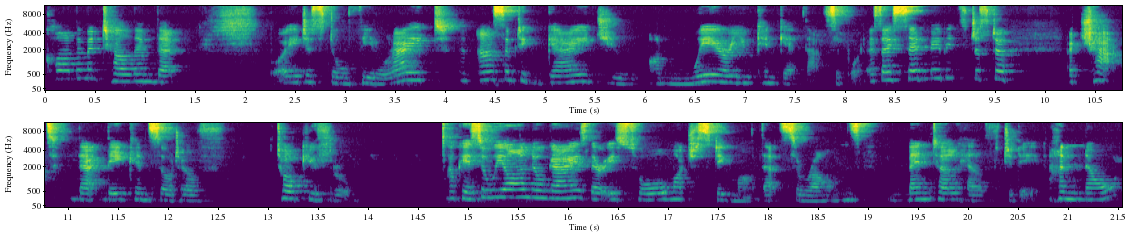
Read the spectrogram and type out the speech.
call them and tell them that boy, I just don't feel right, and ask them to guide you on where you can get that support. As I said, maybe it's just a a chat that they can sort of talk you through. Okay, so we all know, guys, there is so much stigma that surrounds mental health today. And now,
